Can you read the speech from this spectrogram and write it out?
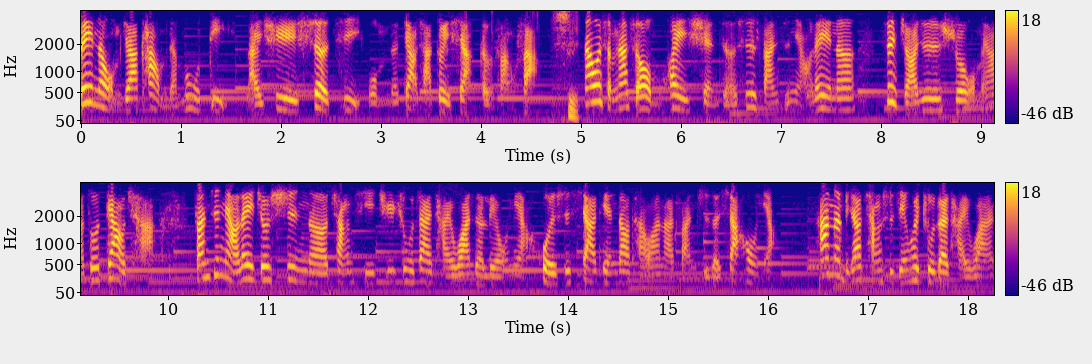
所以呢，我们就要看我们的目的来去设计我们的调查对象跟方法。是。那为什么那时候我们会选择是繁殖鸟类呢？最主要就是说我们要做调查，繁殖鸟类就是呢长期居住在台湾的留鸟，或者是夏天到台湾来繁殖的夏候鸟，它呢比较长时间会住在台湾。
